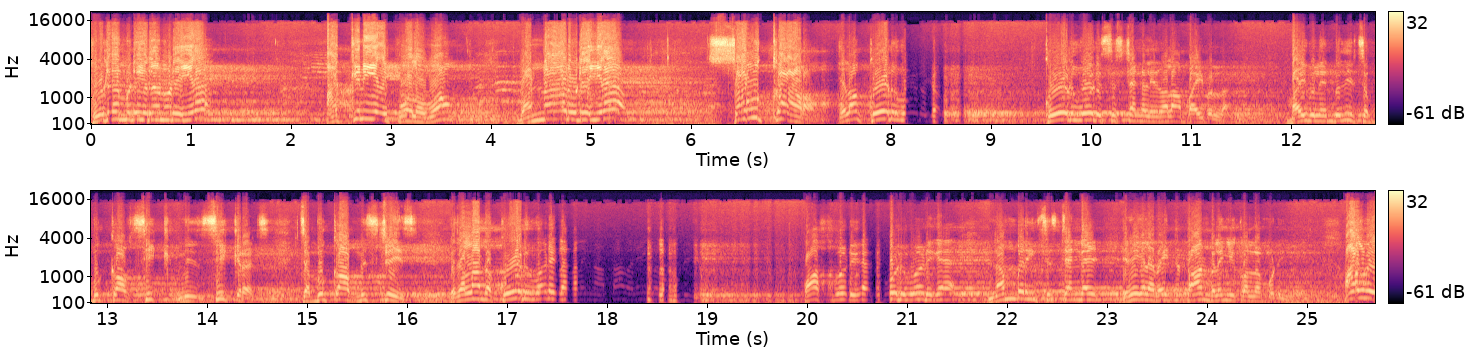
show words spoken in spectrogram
புடமிடுகிறனுடைய அக்னியை போலவும் வண்ணாருடைய சவுக்காரம். எல்லாம் கோடு கோடு கோடு சிஸ்டங்கள் இதெல்லாம் பைபிள்ல. பைபிள் என்பது it's a book of secrets it's a book of mysteries இதெல்லாம் அந்த கோடு வேர்டுகளை பாஸ்வேர்டுக கோடு வேர்டுக நம்பரிங் சிஸ்டங்கள் இவைகளை வைத்து தான் விளங்கிக் கொள்ள முடியும். ஆகவே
